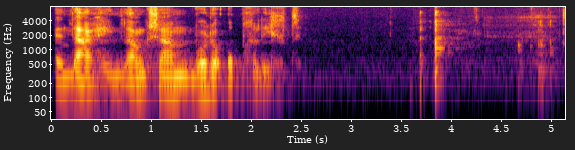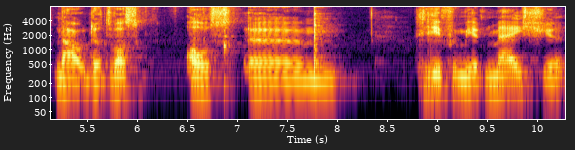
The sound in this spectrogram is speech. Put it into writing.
en daarheen langzaam worden opgelicht. Nou, dat was als ehm, gereformeerd meisje,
